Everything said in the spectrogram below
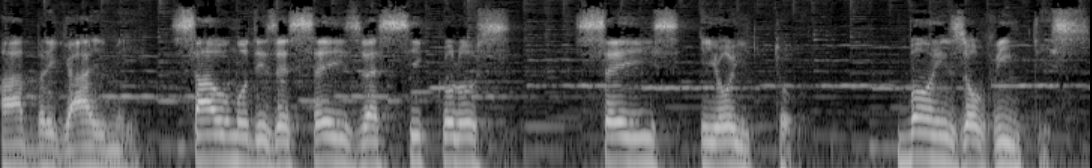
abrigai-me. Salmo 16, versículos 6 e 8. Bons ouvintes,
